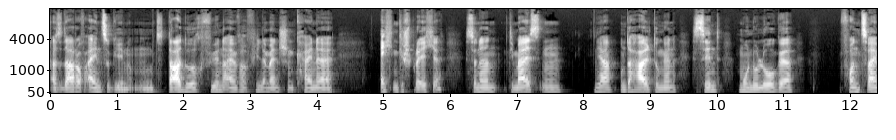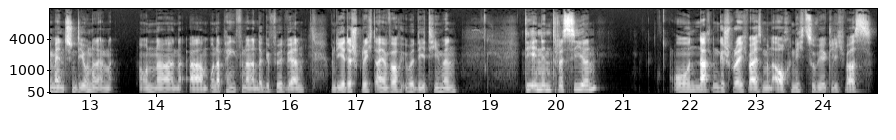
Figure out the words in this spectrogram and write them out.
also darauf einzugehen. Und dadurch führen einfach viele Menschen keine echten Gespräche, sondern die meisten ja, Unterhaltungen sind Monologe von zwei Menschen, die uh, unabhängig voneinander geführt werden. Und jeder spricht einfach über die Themen, die ihn interessieren und nach dem Gespräch weiß man auch nicht so wirklich, was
